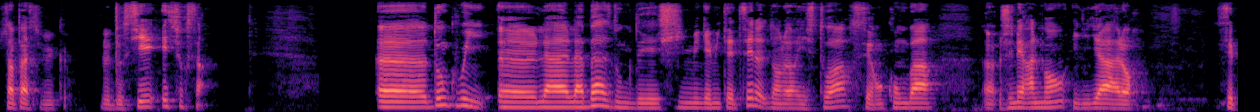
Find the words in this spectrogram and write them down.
ça passe vu que le dossier est sur ça. Euh, donc oui, euh, la, base donc des Shin Megami Tensei dans leur histoire, c'est en combat. euh, généralement, il y a alors c'est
